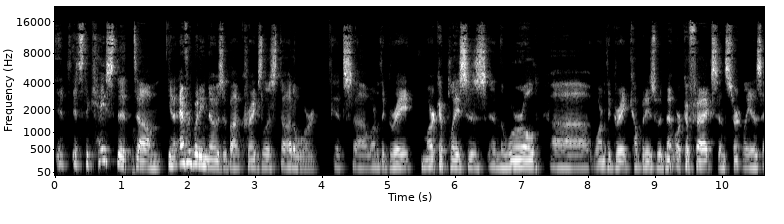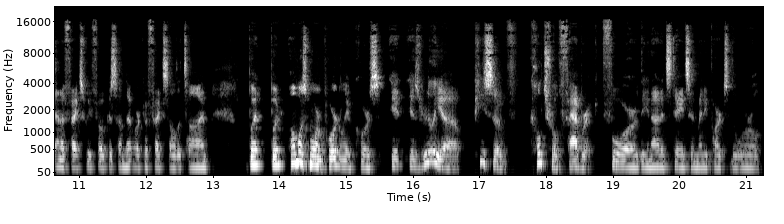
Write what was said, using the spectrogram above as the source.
it, it's the case that um, you know everybody knows about Craigslist.org. It's uh, one of the great marketplaces in the world, uh, one of the great companies with network effects, and certainly as NFX, we focus on network effects all the time. But but almost more importantly, of course, it is really a piece of cultural fabric for the United States and many parts of the world.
